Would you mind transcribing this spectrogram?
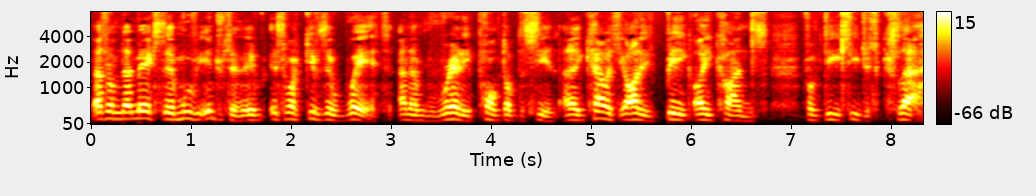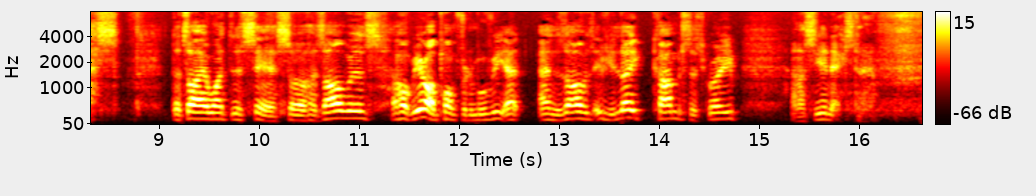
that's what that makes the movie interesting. it's what gives it weight, and I'm really pumped up to see it. And I can't wait to see all these big icons from DC just class. That's all I wanted to say. So as always, I hope you're all pumped for the movie. And as always, if you like, comment, subscribe, and I'll see you next time.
